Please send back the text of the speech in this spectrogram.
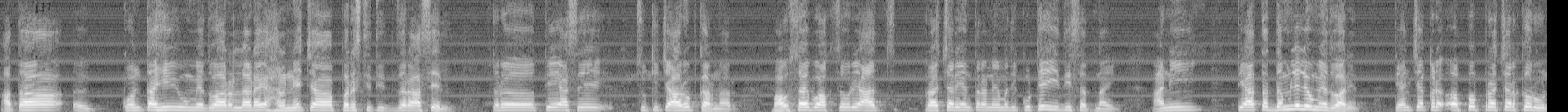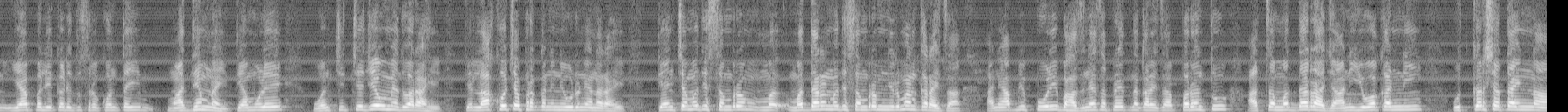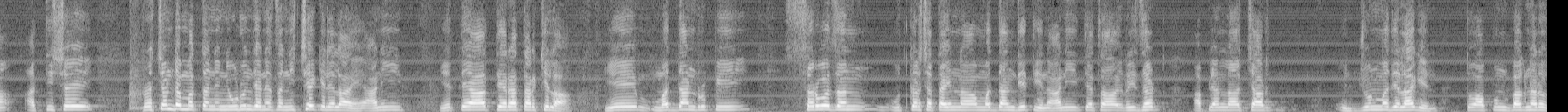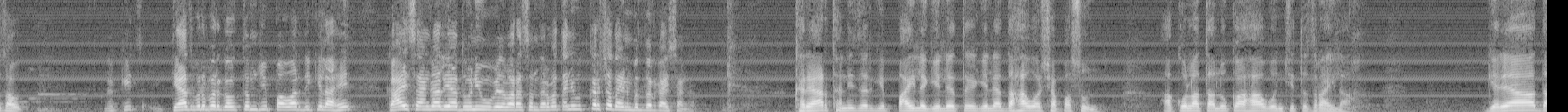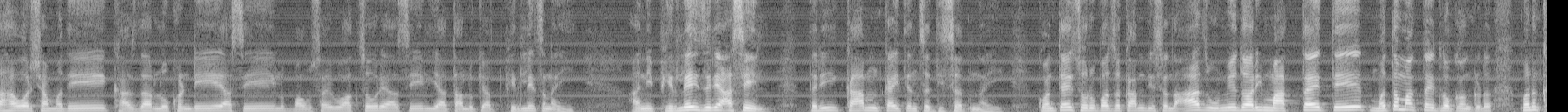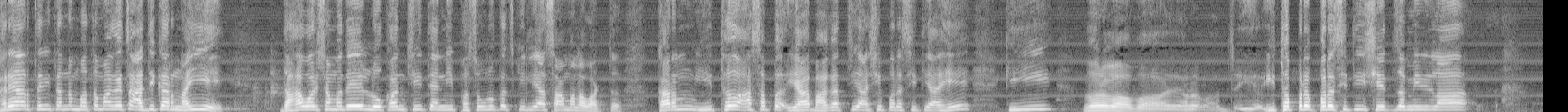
आता अ, कोणताही उमेदवार लढाई हरण्याच्या परिस्थितीत जर असेल तर अ, ते असे चुकीचे आरोप करणार. भाऊसाहेब वागचौरे आज प्रचार यंत्रणेमध्ये कुठेही दिसत नाही. आणि ते आता दमलेले उमेदवार आहेत. त्यांच्याकडे अपप्रचार करून या पलीकडे दुसरं कोणतंही माध्यम नाही. त्यामुळे वंचितचे जे उमेदवार आहे ते लाखोच्या प्रकारे निवडून येणार आहे. त्यांच्यामध्ये संभ्रम म मतदारांमध्ये संभ्रम निर्माण करायचा आणि आपली पोळी भाजण्याचा प्रयत्न करायचा. परंतु आजचा मतदार राजा आणि युवकांनी उत्कर्षताईंना अतिशय प्रचंड मताने निवडून देण्याचा निश्चय केलेला आहे आणि येत्या तेरा तारखेला हे मतदानरूपी सर्वजण उत्कर्षताईंना मतदान देतील आणि त्याचा रिझल्ट आपल्याला चार जूनमध्ये लागेल तो आपण बघणारच आहोत. नक्कीच. त्याचबरोबर गौतमजी पवार देखील आहेत. काय सांगाल या दोन्ही उमेदवारासंदर्भात आणि उत्कर्षताईंबद्दल काय सांगाल? खऱ्या अर्थाने जर गे पाहिलं गेलं तर गेल्या दहा वर्षापासून अकोला तालुका हा वंचितच राहिला. गेल्या दहा वर्षामध्ये खासदार लोखंडे असेल भाऊसाहेब वागचौरे असेल या तालुक्यात फिरलेच नाही. आणि फिरलेही जरी असेल तरी काम काही त्यांचं दिसत नाही. कोणत्याही स्वरूपाचं काम दिसत नाही. आज उमेदवारी मागतायत ते मतं मागतायत लोकांकडं पण खऱ्या अर्थाने त्यांना मतं मागायचा अधिकार नाही आहे दहा वर्षामध्ये लोकांची त्यांनी फसवणूकच केली असं आम्हाला वाटतं. कारण इथं असं प ह्या भागाची अशी परिस्थिती आहे की इथं प्र परिस्थिती शेतजमिनीला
